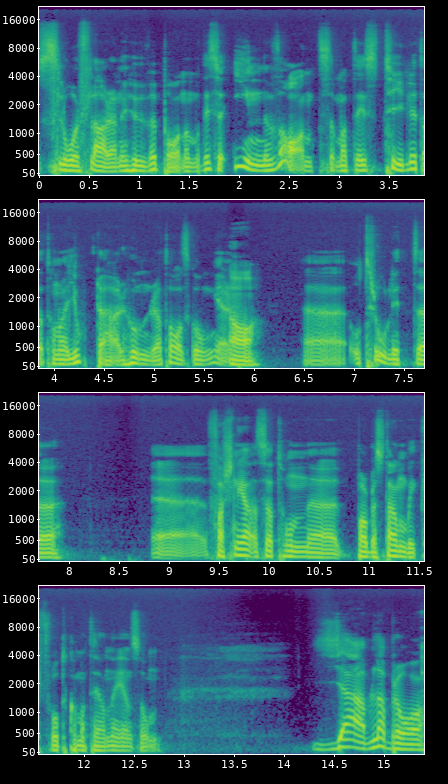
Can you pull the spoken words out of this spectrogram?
slår flarran i huvudet på honom. Och det är så invant, som att det är så tydligt att hon har gjort det här hundratals gånger. Ja, Eh, otroligt uh, uh, fascinerande. Så att hon, uh, Barbara Stanwyck, för att återkomma till henne, är en sån jävla bra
